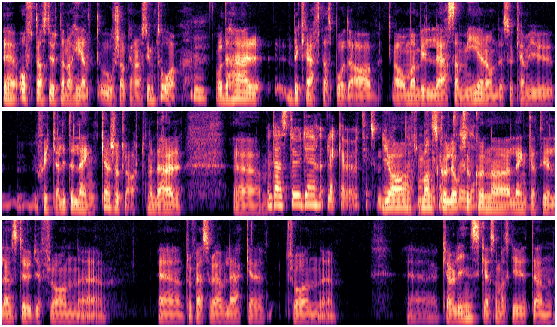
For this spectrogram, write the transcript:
eh, oftast utan att helt orsaka några symptom. Mm. Och det här bekräftas både av, ja, om man vill läsa mer om det så kan vi ju skicka lite länkar såklart. Men det här ehm, Men den studien länkar vi över till. Som du Ja, man skulle också 2010. kunna länka till en studie från eh, en professor och överläkare från eh, eh, Karolinska som har skrivit en,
